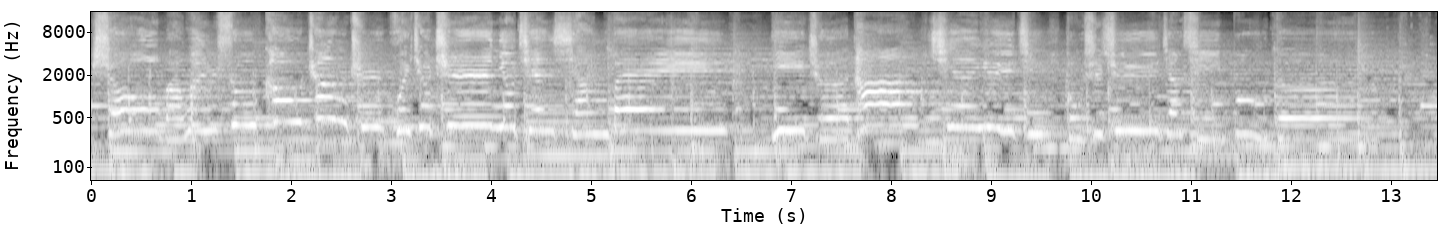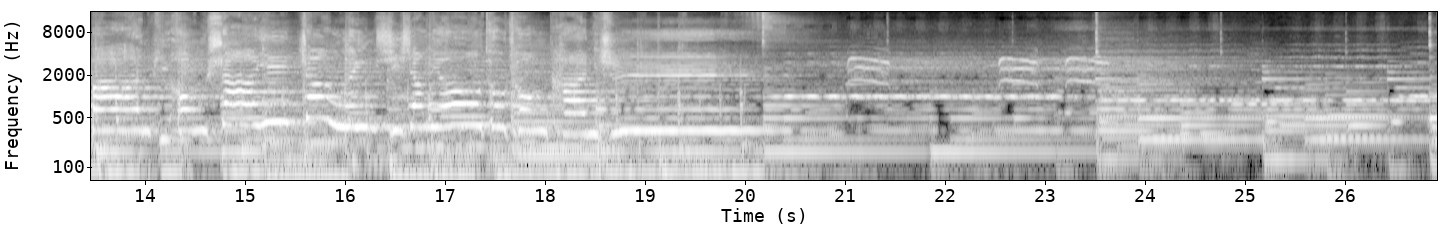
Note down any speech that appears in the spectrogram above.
手把文书口称敕，挥车驰牛牵向北。一车炭千余斤，共是曲江西不得。半匹红纱一张绫，西厢牛头重弹指。卖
